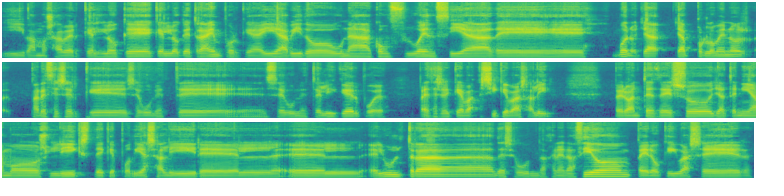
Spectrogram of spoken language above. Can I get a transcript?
y vamos a ver qué es lo que, es lo que traen porque ahí ha habido una confluencia de, bueno, ya, ya por lo menos parece ser que según este, según este leaker, pues parece ser que sí que va a salir. Pero antes de eso ya teníamos leaks de que podía salir el, el Ultra de segunda generación, pero que iba a ser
